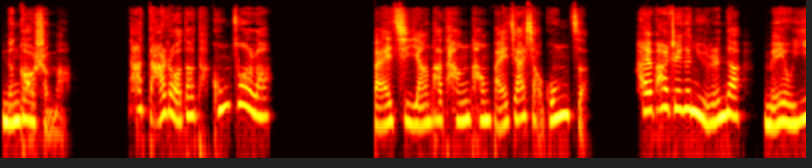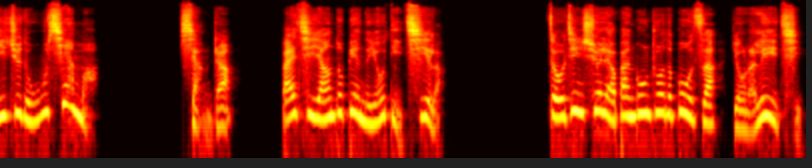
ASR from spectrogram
能告什么？她打扰到他工作了。白启阳他堂堂白家小公子，还怕这个女人的没有依据的诬陷吗？想着，白启阳都变得有底气了。走进薛了办公桌的步子有了力气，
